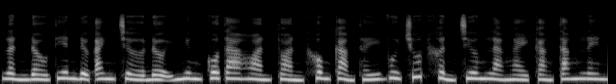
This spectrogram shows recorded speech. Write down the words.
Lần đầu tiên được anh chờ đợi nhưng cô ta hoàn toàn không cảm thấy vui chút khẩn trương là ngày càng tăng lên.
